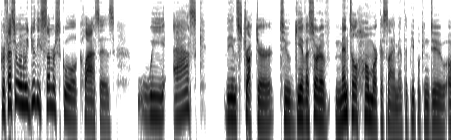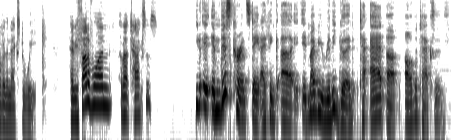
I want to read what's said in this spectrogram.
Professor, when we do these summer school classes, we ask the instructor to give a sort of mental homework assignment that people can do over the next week. Have you thought of one about taxes? You know, in this current state, I think uh, it might be really good to add up all the taxes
